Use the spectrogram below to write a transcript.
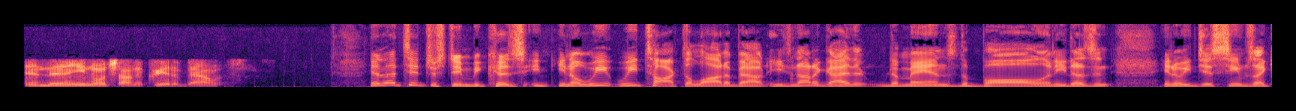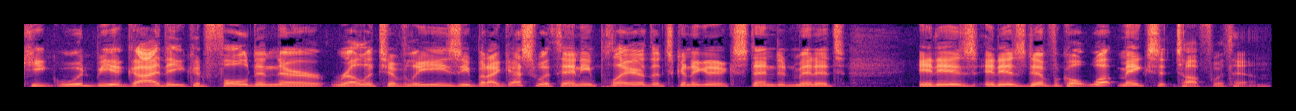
and then, you know, trying to create a balance. And that's interesting because you know we we talked a lot about he's not a guy that demands the ball and he doesn't you know he just seems like he would be a guy that you could fold in there relatively easy. But I guess with any player that's going to get extended minutes, it is it is difficult. What makes it tough with him?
